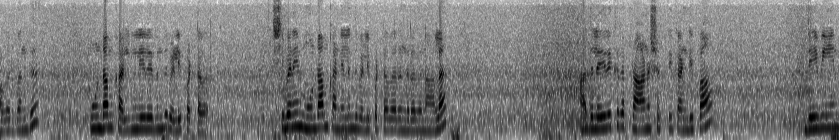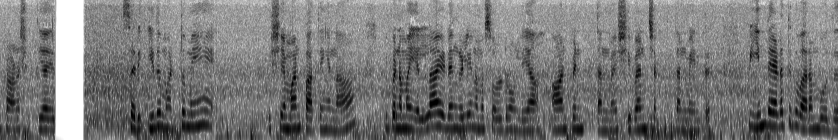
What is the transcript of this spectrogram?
அவர் வந்து மூன்றாம் கண்ணிலிருந்து வெளிப்பட்டவர். சிவனின் மூன்றாம் கண்ணிலிருந்து வெளிப்பட்டவருங்கிறதுனால அதில் இருக்கிற பிராணசக்தி கண்டிப்பாக தேவியின் பிராணசக்தியாக இருக்கு. சரி இது மட்டுமே விஷயமான்னு பார்த்தீங்கன்னா இப்போ நம்ம எல்லா இடங்கள்லையும் நம்ம சொல்கிறோம் இல்லையா? ஆண் பெண் தன்மை சிவன் சக்தி தன்மைன்ட்டு. இப்போ இந்த இடத்துக்கு வரும்போது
